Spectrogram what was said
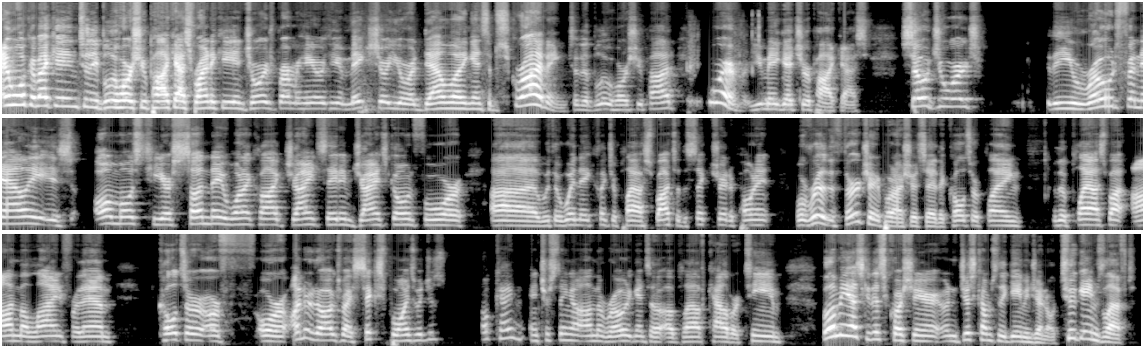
And welcome back into the Blue Horseshoe Podcast. Ryan Hickey and George Bremer here with you. Make sure you are downloading and subscribing to the Blue Horseshoe Pod wherever you may get your podcast. So, George, the road finale is almost here. Sunday, one o'clock. Giants Stadium. Giants going for uh, with a win, they clinch a playoff spot. So the sixth straight opponent, or really the third straight opponent, I should say. The Colts are playing a playoff spot on the line for them. Colts are are, are underdogs by six points, which is okay, interesting uh, on the road against a, a playoff caliber team. But let me ask you this question here, when it just comes to the game in general. Two games left.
